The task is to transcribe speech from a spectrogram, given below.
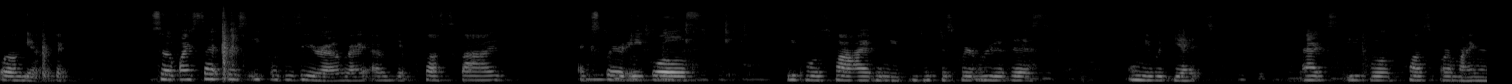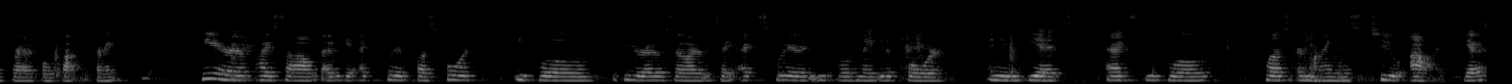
Well, yeah, okay. So if I set this equal to zero, right, I would get plus five, x squared equals, equals five, and you can take the square root of this, and you would get x equals plus or minus radical five, right? Here, if I solved, I would get x squared plus four equals zero, so I would say x squared equals negative four, and you would get x equals plus or minus two i, yes?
